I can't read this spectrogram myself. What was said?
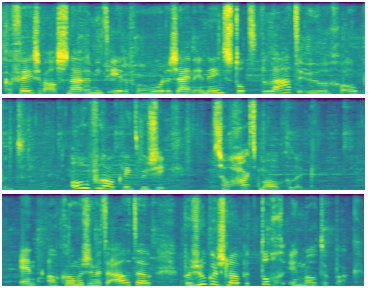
Cafés waar Assenaren niet eerder van hoorden zijn ineens tot de late uren geopend. Overal klinkt muziek, zo hard mogelijk. En al komen ze met de auto, bezoekers lopen toch in motorpak.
